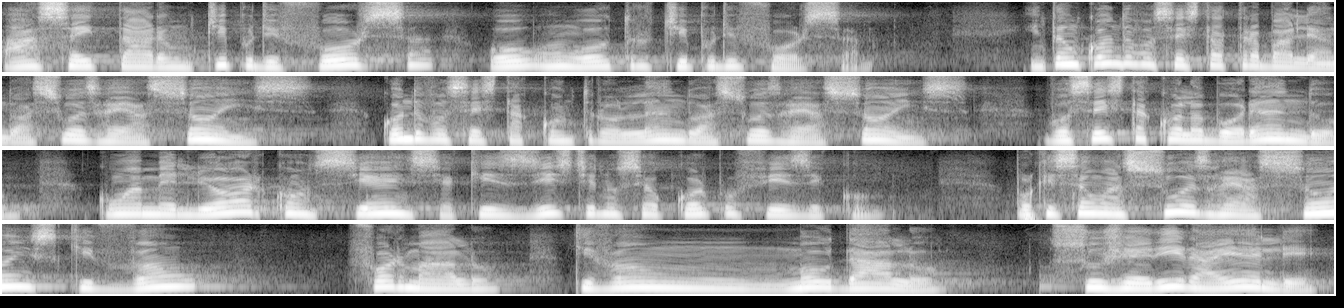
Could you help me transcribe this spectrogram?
a aceitar um tipo de força ou um outro tipo de força. Então, quando você está trabalhando as suas reações, quando você está controlando as suas reações, você está colaborando com a melhor consciência que existe no seu corpo físico. Porque são as suas reações que vão formá-lo, que vão moldá-lo, sugerir a ele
